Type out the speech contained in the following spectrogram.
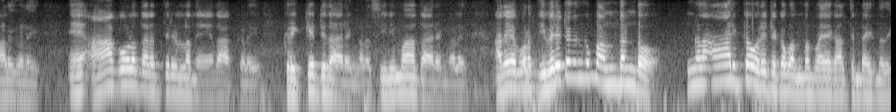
ആളുകൾ ആഗോള തലത്തിലുള്ള നേതാക്കൾ ക്രിക്കറ്റ് താരങ്ങൾ സിനിമാ താരങ്ങൾ അതേപോലെ ഇവരൊക്കെ നിങ്ങൾക്ക് ബന്ധമുണ്ടോ? നിങ്ങൾ ആർക്കാ ഒരേറ്റൊക്കെ ബന്ധം പഴയ കാലത്ത് ഉണ്ടായിരുന്നത്?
